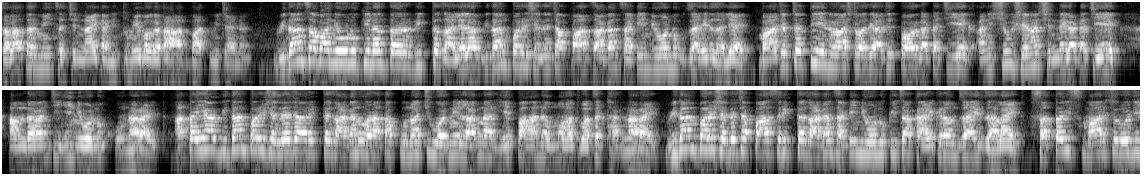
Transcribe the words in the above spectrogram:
चला तर मी सचिन नाईक आणि तुम्ही बघत आहात बातमी चॅनल विधानसभा निवडणुकीनंतर रिक्त झालेल्या विधान परिषदेच्या पाच जागांसाठी निवडणूक जाहीर झाली आहे. भाजपच्या तीन राष्ट्रवादी अजित पवार गटाची एक आणि शिवसेना शिंदे गटाची एक. आमदारांची ही निवडणूक होणार आहेत. आता या विधान परिषदेच्या रिक्त जागांवर आता कुणाची वर्णी लागणार हे पाहणं महत्वाचं ठरणार आहे. विधान परिषदेच्या पाच रिक्त जागांसाठी निवडणुकीचा कार्यक्रम जाहीर झाला आहे सत्तावीस मार्च रोजी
